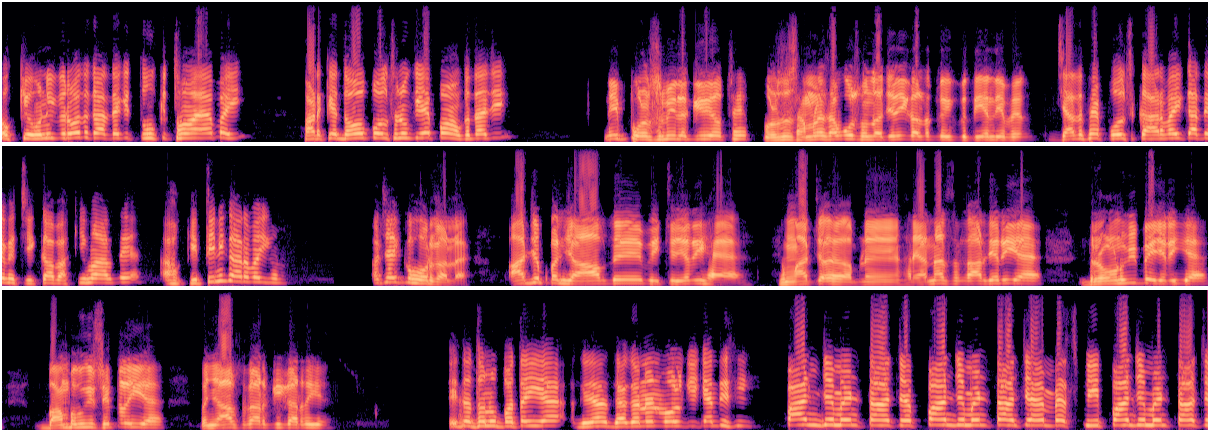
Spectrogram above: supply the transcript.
ਉਹ ਕਿਉਂ ਨਹੀਂ ਵਿਰੋਧ ਕਰਦੇ ਕਿ ਤੂੰ ਕਿੱਥੋਂ ਆਇਆ ਭਾਈ? ਫੜ ਕੇ ਦੋ ਪੁਲਿਸ ਨੂੰ ਕੀ ਇਹ ਭੌਂਕਦਾ ਜੀ? ਨਹੀਂ ਪੁਲਿਸ ਵੀ ਲੱਗੀ ਹੋਈ ਉੱਥੇ। ਪੁਲਿਸ ਦੇ ਸਾਹਮਣੇ ਸਭ ਕੁਝ ਹੁੰਦਾ ਜਿਹਦੀ ਗੱਲ ਤਾਂ ਕੋਈ ਕੀਤੀ ਜਾਂਦੀ ਹੈ ਫਿਰ। ਜਦ ਫਿਰ ਪੁਲਿਸ ਕਾਰਵਾਈ ਕਰਦੇ ਵਿੱਚ ਚੀਕਾ ਬਾਕੀ ਮਾਰਦੇ ਆ। ਆਹ ਕੀਤੀ ਨਹੀਂ ਕਾਰਵਾਈ ਹੁਣ? ਅੱਛਾ ਇੱਕ ਹੋਰ ਗੱਲ ਹੈ। ਅੱਜ ਪੰਜਾਬ ਦੇ ਵਿੱਚ ਜਿਹੜੀ ਹੈ ਹਿਮਾਚਲ ਆਪਣੇ ਹਰਿਆਣਾ ਸਰਕਾਰ ਜਿਹੜੀ ਹੈ ਡਰੋਨ ਵੀ ਭੇਜ ਰਹੀ ਹੈ ਬੰਬ ਵੀ ਸਿੱਟ ਰਹੀ ਹੈ। ਪੰਜਾਬ ਸਰਕਾਰ ਕੀ ਕਰ ਰਹੀ ਹੈ? ਇਹ ਤਾਂ ਤੁਹਾਨੂੰ ਪਤਾ ਹੀ ਹੈ ਗ- ਗਗਨ ਅਨਮੋਲ ਕੀ ਕਹਿੰਦੀ ਸੀ? 5 ਮਿੰਟਾਂ 'ਚ 5 ਮਿੰਟਾਂ 'ਚ ਐਮਐਸਪੀ 5 ਮਿੰਟਾਂ 'ਚ।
